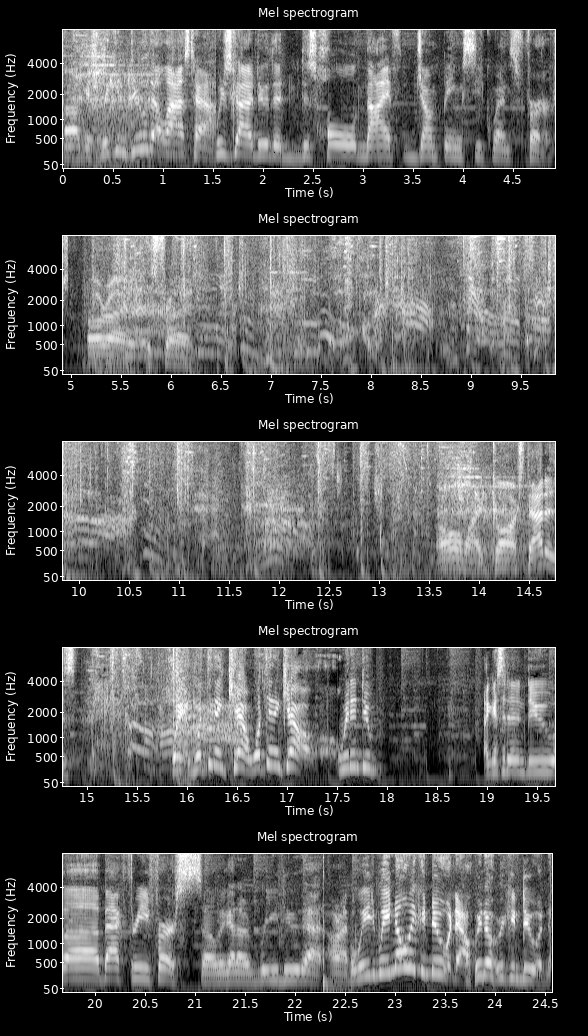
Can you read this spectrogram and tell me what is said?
Okay, so we can do that last half. We just gotta do the this whole knife jumping sequence first. All right, let's try it. Oh my gosh, that is... Wait, what didn't count? What didn't count? We didn't do... I guess I didn't do uh, back three first, so we gotta redo that. All right, but we, we know we can do it now. We know we can do it now.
